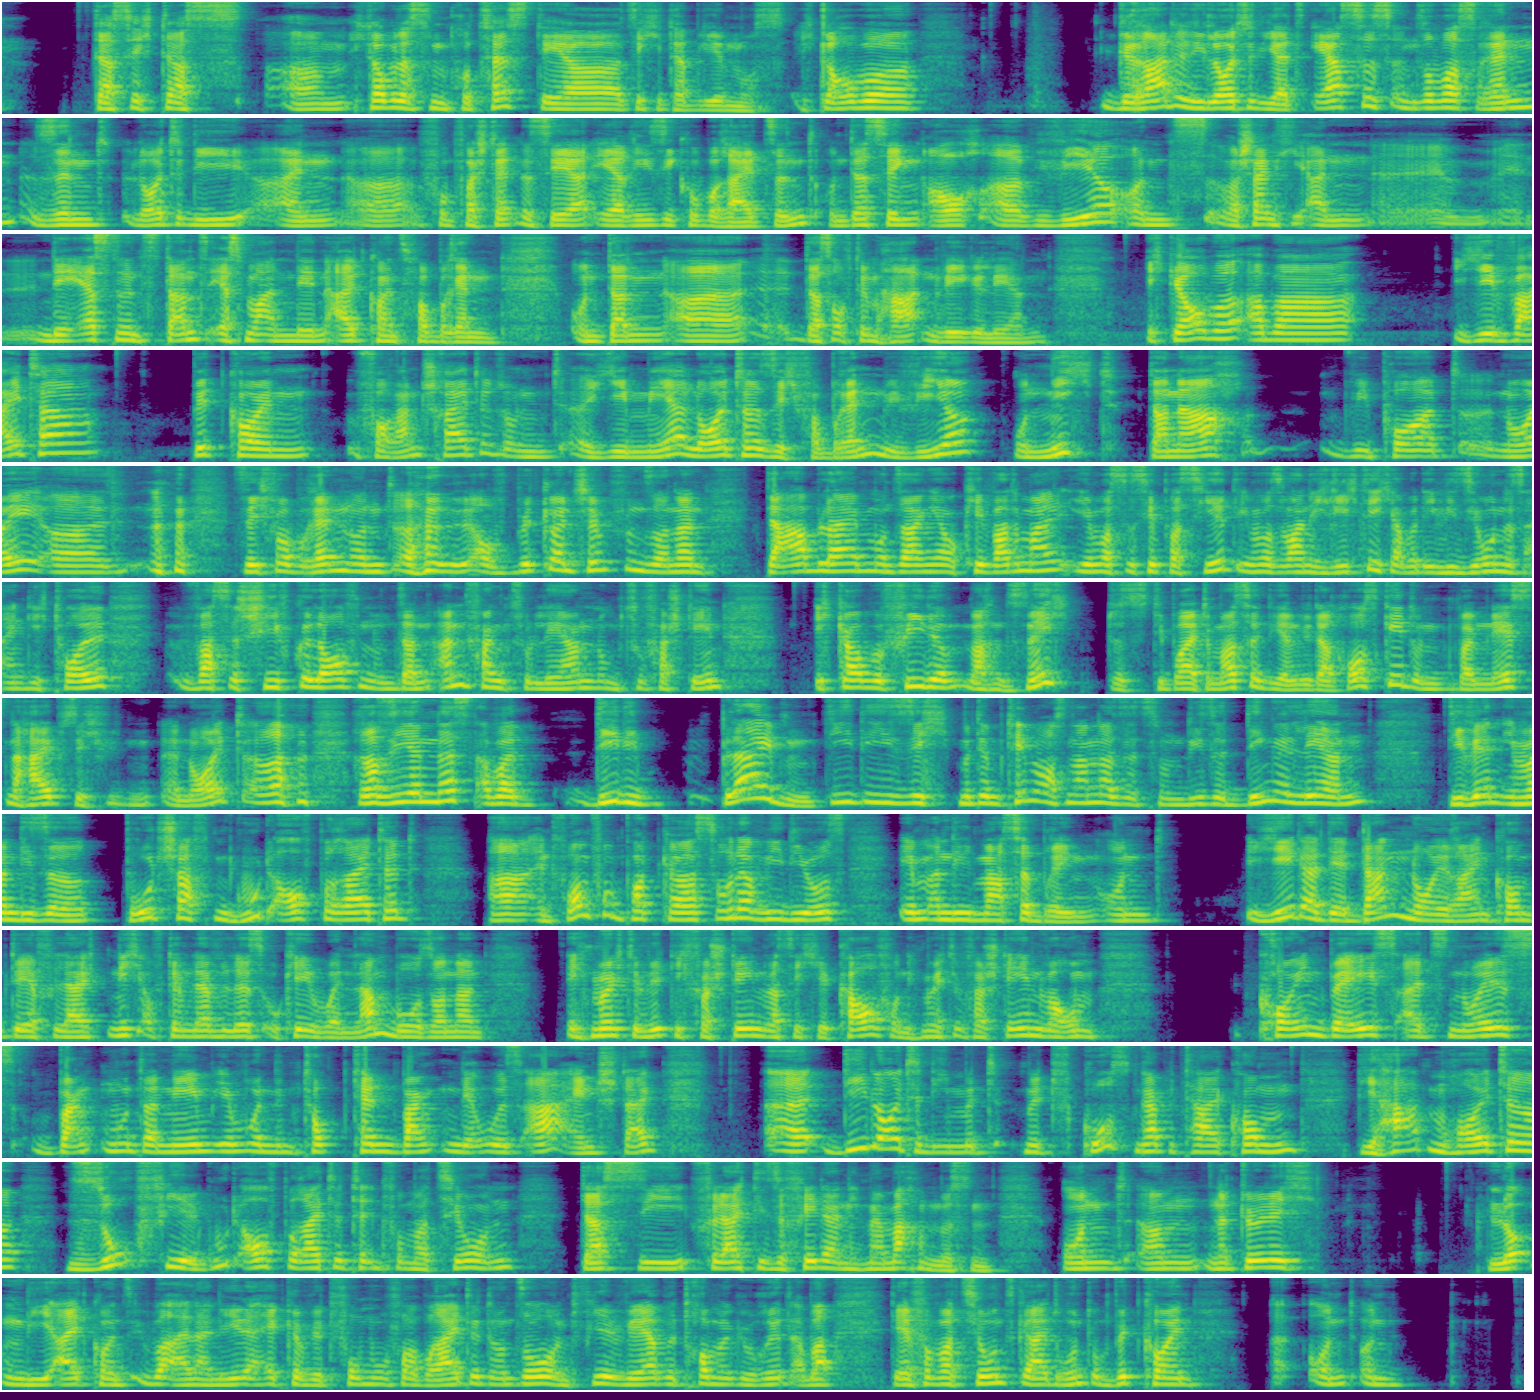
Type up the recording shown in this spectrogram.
dass sich das, ähm, ich glaube, das ist ein Prozess, der sich etablieren muss. Ich glaube, gerade die Leute, die als erstes in sowas rennen, sind Leute, die ein, äh, vom Verständnis her eher risikobereit sind und deswegen auch äh, wie wir uns wahrscheinlich an äh, in der ersten Instanz erstmal an den Altcoins verbrennen und dann äh, das auf dem harten Wege lernen. Ich glaube aber, je weiter Bitcoin voranschreitet und äh, je mehr Leute sich verbrennen wie wir und nicht danach wie Port äh, neu äh, sich verbrennen und äh, auf Bitcoin schimpfen, sondern da bleiben und sagen, ja, okay, warte mal, irgendwas ist hier passiert, irgendwas war nicht richtig, aber die Vision ist eigentlich toll, was ist schiefgelaufen und dann anfangen zu lernen, um zu verstehen. Ich glaube, viele machen es nicht. Das ist die breite Masse, die dann wieder rausgeht und beim nächsten Hype sich erneut äh, rasieren lässt. Aber die, die bleiben, die, die sich mit dem Thema auseinandersetzen und diese Dinge lernen, die werden irgendwann diese Botschaften gut aufbereitet, äh, in Form von Podcasts oder Videos, eben an die Masse bringen. Und jeder, der dann neu reinkommt, der vielleicht nicht auf dem Level ist, okay, when Lambo, sondern ich möchte wirklich verstehen, was ich hier kaufe und ich möchte verstehen, warum Coinbase als neues Bankenunternehmen irgendwo in den Top 10 Banken der USA einsteigt, äh, die Leute, die mit, mit großem Kapital kommen, die haben heute so viel gut aufbereitete Informationen, dass sie vielleicht diese Fehler nicht mehr machen müssen. Und ähm, natürlich locken die Altcoins überall an jeder Ecke, wird FOMO verbreitet und so und viel Werbetrommel gerührt, aber der Informationsgehalt rund um Bitcoin äh, und, und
